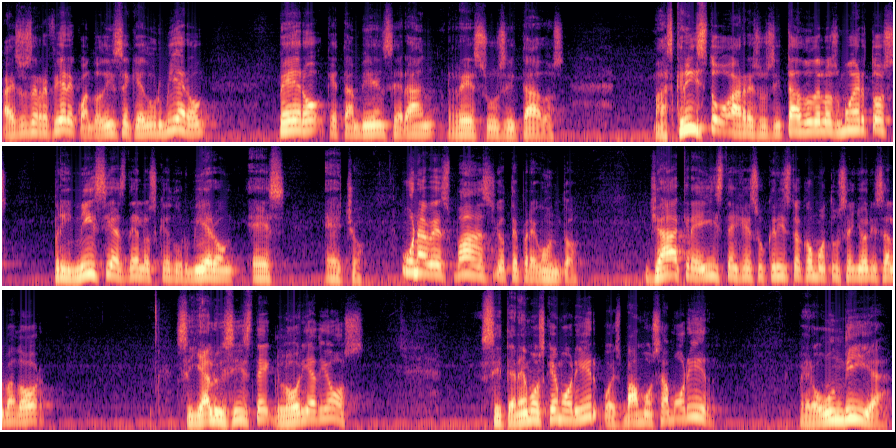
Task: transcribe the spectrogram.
a eso se refiere cuando dice que durmieron, pero que también serán resucitados. Mas Cristo ha resucitado de los muertos, primicias de los que durmieron es hecho. Una vez más yo te pregunto, ¿ya creíste en Jesucristo como tu Señor y Salvador? Si ya lo hiciste, gloria a Dios. Si tenemos que morir, pues vamos a morir. Pero un día,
